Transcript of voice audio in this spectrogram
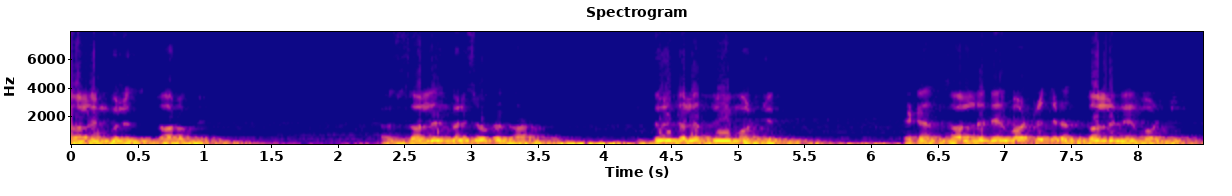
দলেন বলে ধর ওকে। জলেন বলেছে ওকে ধর। দুই দলের দুই মসজিদ। এটা জল্লেনের মসজিদ, এটা দলেনের মসজিদ।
